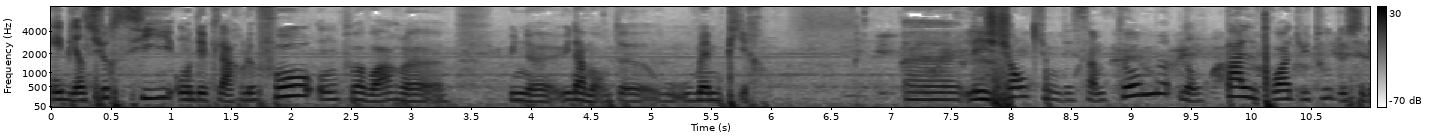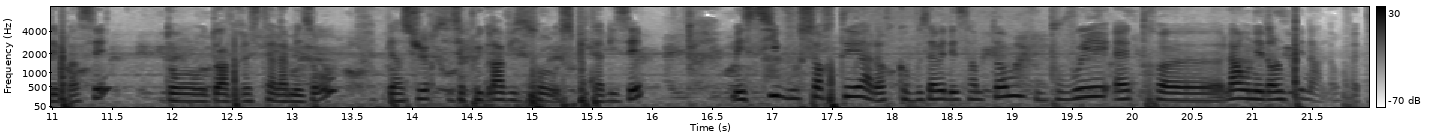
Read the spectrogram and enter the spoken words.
Et bien sûr, si on déclare le faux, on peut avoir euh, une, amende euh, ou même pire. Euh, les gens qui ont des symptômes n'ont pas le droit du tout de se déplacer, donc doivent rester à la maison. Bien sûr, si c'est plus grave, ils sont hospitalisés. Mais si vous sortez alors que vous avez des symptômes, vous pouvez être... Là, on est dans le pénal, en fait.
